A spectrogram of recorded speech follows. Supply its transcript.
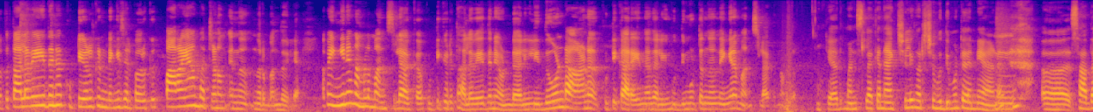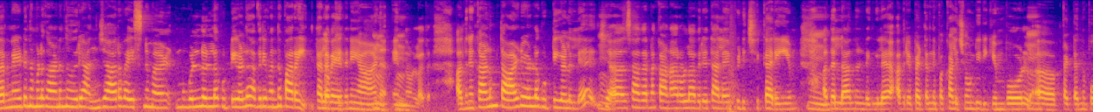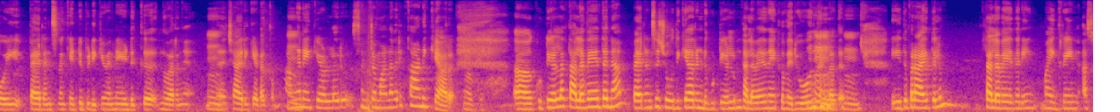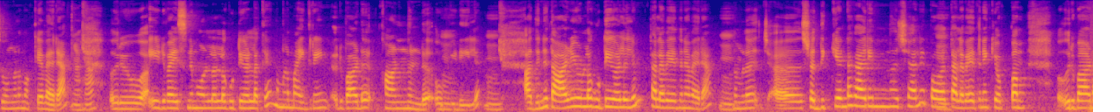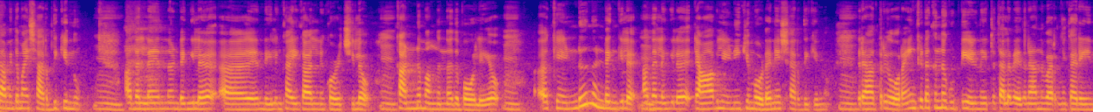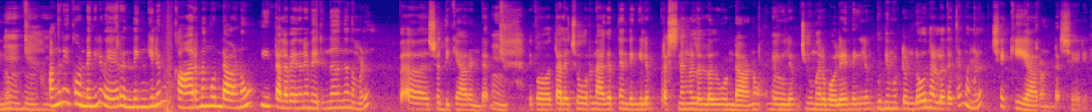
അപ്പോൾ തലവേദന കുട്ടികൾക്ക് ഉണ്ടെങ്കിൽ ചിലപ്പോൾ അവർക്ക് പറയാൻ പറ്റണം എന്ന് നിർബന്ധമില്ല. അപ്പോൾ ഇങ്ങനെ നമ്മൾ മനസ്സിലാക്കുക കുട്ടിക്കൊരു തലവേദനയുണ്ട് അല്ലെങ്കിൽ ഇതുകൊണ്ടാണ് കുട്ടി കരയുന്നത് അല്ലെങ്കിൽ ബുദ്ധിമുട്ടുന്നത് എങ്ങനെ മനസ്സിലാക്കും നമ്മൾ? ഓക്കെ അത് മനസ്സിലാക്കാൻ ആക്ച്വലി കുറച്ച് ബുദ്ധിമുട്ട് തന്നെയാണ്. സാധാരണയായിട്ട് നമ്മൾ കാണുന്ന ഒരു അഞ്ചാറ് വയസ്സിന് മുകളിലുള്ള കുട്ടികൾ അവർ വന്ന് പറയും തലവേദനയാണ് എന്നുള്ളത്. അതിനേക്കാളും താഴെയുള്ള കുട്ടികളിൽ സാധാരണ കാണാറുള്ള അവർ തലയെ പിടിച്ച് കരയും. അതല്ലാന്നുണ്ടെങ്കിൽ അവർ പെട്ടെന്ന് ഇപ്പം കളിച്ചുകൊണ്ടിരിക്കുമ്പോൾ പെട്ടെന്ന് പോയി പേരൻസിനെ കെട്ടിപ്പിടിക്കും എന്നെ എടുക്ക് എന്ന് പറഞ്ഞ് ചാരി കിടക്കും. അങ്ങനെയൊക്കെയുള്ള ഒരു സിംറ്റമാണ് അവർ കാണിക്കാറ്. കുട്ടികളുടെ തലവേദന പേരൻസ് ചോദിക്കാറുണ്ട് കുട്ടികളിലും തലവേദനയൊക്കെ വരുമോ എന്നുള്ളത്. ഏത് പ്രായത്തിലും തലവേദനയും മൈഗ്രെയിൻ അസുഖങ്ങളും ഒക്കെ വരാം. ഒരു ഏഴ് വയസ്സിന് മുകളിലുള്ള കുട്ടികളിലൊക്കെ നമ്മൾ മൈഗ്രെയിൻ ഒരുപാട് കാണുന്നുണ്ട് ഒ പി ഡിയിൽ അതിന് താഴെയുള്ള കുട്ടികളിലും തലവേദന വരാം. നമ്മൾ ശ്രദ്ധിക്കേണ്ട കാര്യം എന്ന് വെച്ചാൽ ഇപ്പോൾ തലവേദനയ്ക്കൊപ്പം ഒരുപാട് അമിതമായി ഛർദ്ദിക്കുന്നു. അതല്ല എന്നുണ്ടെങ്കിൽ എന്തെങ്കിലും കൈകാലിന് കുഴച്ചിലോ കണ്ണ് മങ്ങുന്നത് പോലെയോ ഒക്കെ ഉണ്ട് എന്നുണ്ടെങ്കിൽ അതല്ലെങ്കിൽ രാവിലെ എണീക്കുമ്പോൾ ഉടനെ ഛർദ്ദിക്കുന്നു. രാത്രി ഉറങ്ങി കിടക്കുന്ന കുട്ടി എഴുന്നേറ്റ് തലവേദന എന്ന് പറഞ്ഞ് കരയുന്നു. അങ്ങനെയൊക്കെ ഉണ്ടെങ്കിൽ വേറെ എന്തെങ്കിലും കാരണം കൊണ്ടാണോ ഈ തലവേദന വരുന്നതെന്ന് നമ്മൾ ശ്രദ്ധിക്കാറുണ്ട്. ഇപ്പോൾ തലച്ചോറിനകത്ത് എന്തെങ്കിലും പ്രശ്നങ്ങൾ ഉള്ളത് കൊണ്ടാണോ എന്തെങ്കിലും ട്യൂമർ പോലെ എന്തെങ്കിലും ബുദ്ധിമുട്ടുണ്ടോ എന്നുള്ളതൊക്കെ നമ്മൾ ചെക്ക് ചെയ്യാറുണ്ട്. ശരി.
